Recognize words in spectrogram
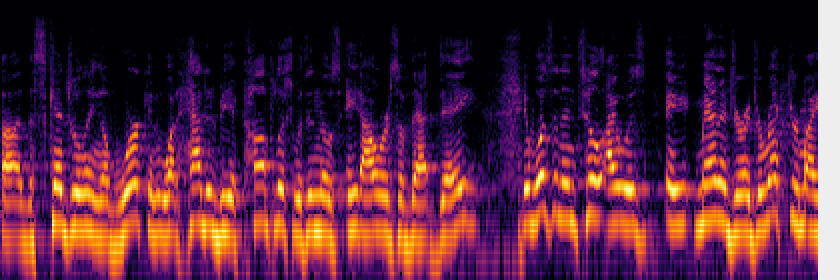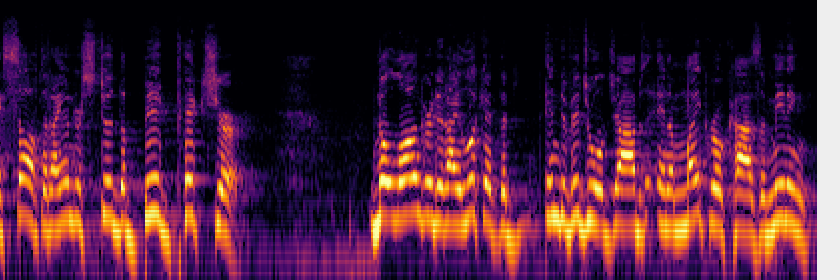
uh, the scheduling of work and what had to be accomplished within those eight hours of that day. It wasn't until I was a manager, a director myself, that I understood the big picture. No longer did I look at the individual jobs in a microcosm, meaning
